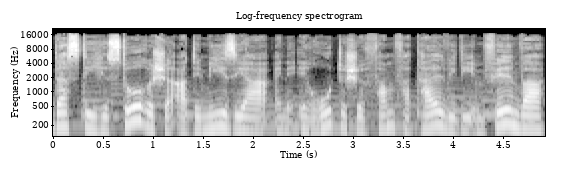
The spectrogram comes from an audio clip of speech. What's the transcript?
Dass die historische Artemisia eine erotische femme fatale wie die im Film war,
